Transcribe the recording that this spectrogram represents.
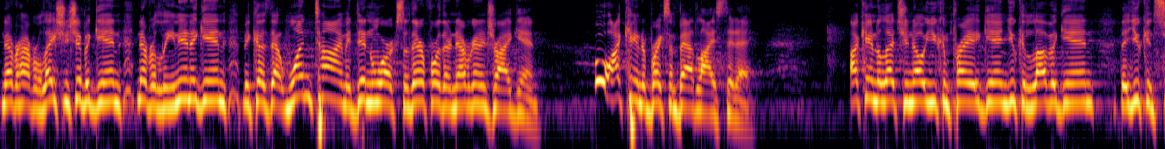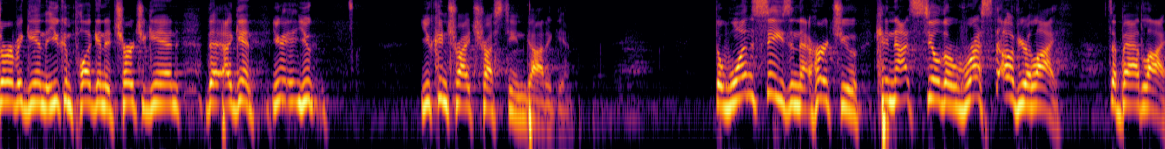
never have a relationship again, never lean in again, because that one time it didn't work, so therefore they're never gonna try again. Oh, I came to break some bad lies today. I came to let you know you can pray again, you can love again, that you can serve again, that you can plug into church again, that again, you, you, you can try trusting God again. The one season that hurt you cannot steal the rest of your life. It's a bad lie.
